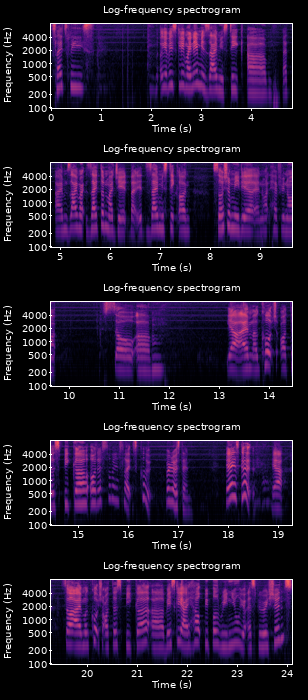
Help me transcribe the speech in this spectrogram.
slides please. Okay, basically my name is Zai Mystique. Um, but I'm Zai, Zaitun Majid, but it's Zai Mystique on social media and what have you not. So, um, yeah, I'm a coach, author, speaker. Oh, there's so many slides. Good. Where do I stand? Yeah, it's good. Yeah. So I'm a coach, author, speaker. Uh, basically, I help people renew your aspirations.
